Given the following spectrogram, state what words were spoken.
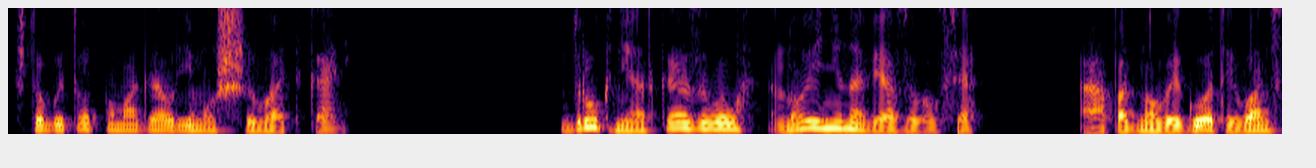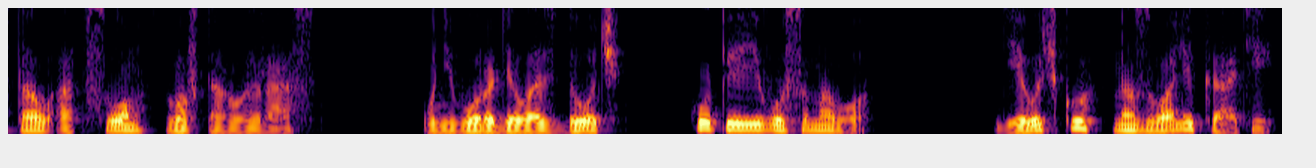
чтобы тот помогал ему сшивать ткань. Друг не отказывал, но и не навязывался. А под Новый год Иван стал отцом во второй раз. У него родилась дочь, копия его самого. Девочку назвали Катей,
